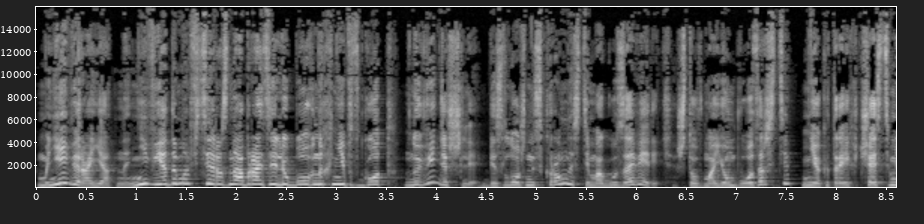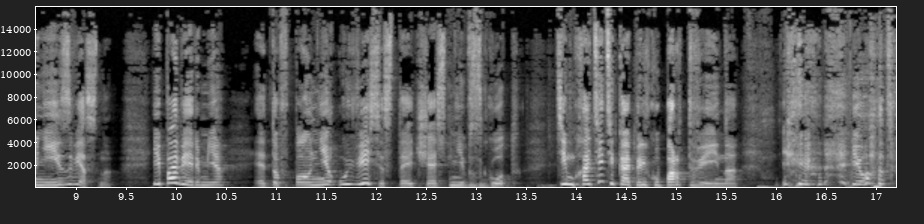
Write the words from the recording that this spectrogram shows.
Мне, вероятно, неведомо все разнообразие любовных невзгод, но видишь ли, без ложной скромности могу заверить, что в моем возрасте некоторая их часть мне известна. И поверь мне, это вполне увесистая часть невзгод. Тим, хотите капельку портвейна? И, вот,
